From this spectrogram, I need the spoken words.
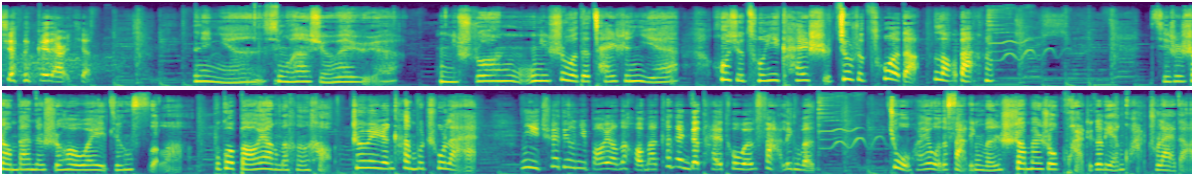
钱，给点钱”。那年杏花寻微雨，你说你是我的财神爷，或许从一开始就是错的，老板。其实上班的时候我已经死了，不过保养的很好，周围人看不出来。你确定你保养的好吗？看看你的抬头纹、法令纹，就我怀疑我的法令纹是上班时候垮这个脸垮出来的。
